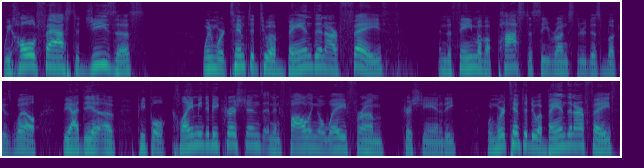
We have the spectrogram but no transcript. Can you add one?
We hold fast to Jesus when we're tempted to abandon our faith. And the theme of apostasy runs through this book as well. The idea of people claiming to be Christians and then falling away from Christianity. When we're tempted to abandon our faith,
